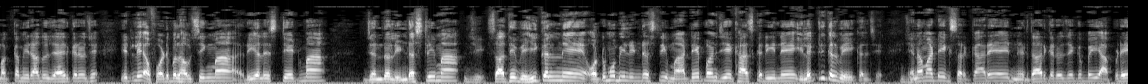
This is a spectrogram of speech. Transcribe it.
મક્કમ ઇરાદો જાહેર કર્યો છે. એટલે અફોર્ડેબલ હાઉસિંગમાં રિયલ એસ્ટેટમાં જનરલ ઇન્ડસ્ટ્રીમાં સાથે વેહિકલને ઓટોમોબિલ ઇન્ડસ્ટ્રી માટે પણ જે ખાસ કરીને ઇલેક્ટ્રિકલ વેહિકલ છે એના માટે એક સરકારે નિર્ધાર કર્યો છે કે ભાઈ આપણે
